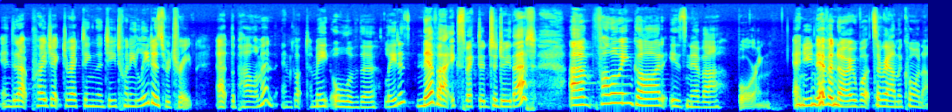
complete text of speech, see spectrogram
Ended up project directing the G20 Leaders Retreat at the Parliament and got to meet all of the leaders. Never expected to do that. Um, following God is never boring, and you never know what's around the corner.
